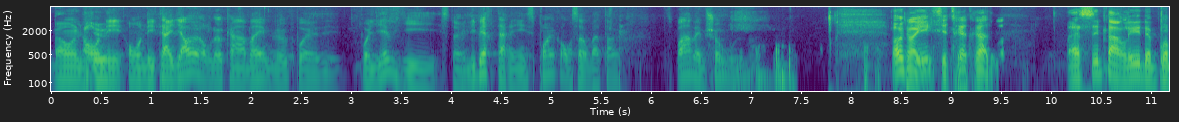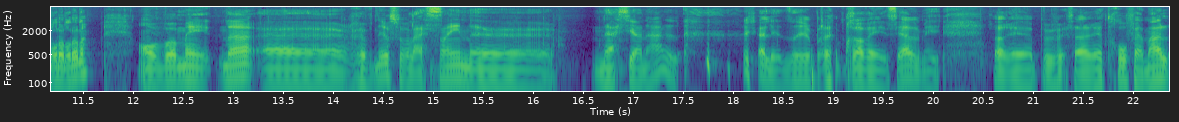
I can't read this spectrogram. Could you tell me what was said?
Bon, on, est, on est ailleurs là, quand même. Là. Po- Poiliev, il est- c'est un libertarien, c'est pas un conservateur. C'est pas la même chose. OK. Oui, c'est très, très. Assez parlé de blablabla. On va maintenant euh, revenir sur la scène euh, nationale. J'allais dire pro- provinciale, mais ça aurait un peu, ça aurait trop fait mal.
